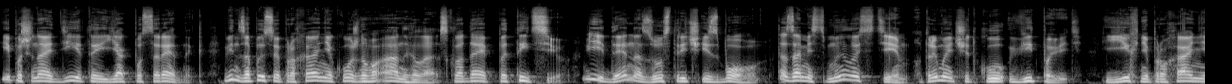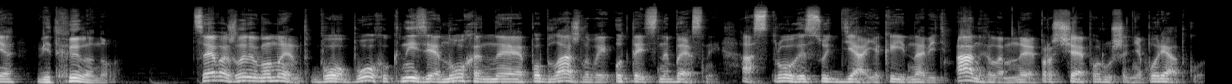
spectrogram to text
і починає діяти як посередник. Він записує прохання кожного ангела, складає петицію і йде на зустріч із Богом. Та замість милості отримує чітку відповідь: їхнє прохання відхилено. Це важливий момент, бо Бог у книзі Еноха не поблажливий Отець Небесний, а строгий суддя, який навіть ангелам не прощає порушення порядку.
